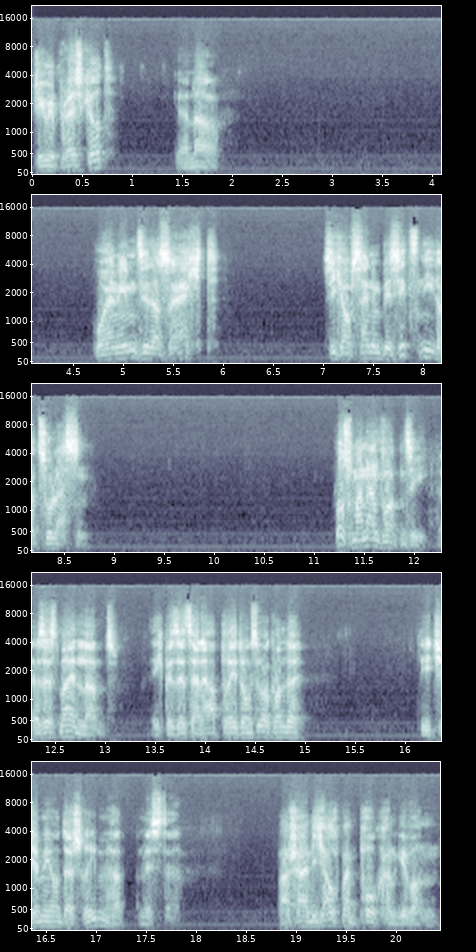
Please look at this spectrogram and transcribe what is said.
Jimmy Prescott? Genau. Woher nehmen Sie das Recht, sich auf seinem Besitz niederzulassen? Los, Mann, antworten Sie. Es ist mein Land. Ich besitze eine Abtretungsurkunde, die Jimmy unterschrieben hat, Mister. Wahrscheinlich auch beim Pokern gewonnen.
